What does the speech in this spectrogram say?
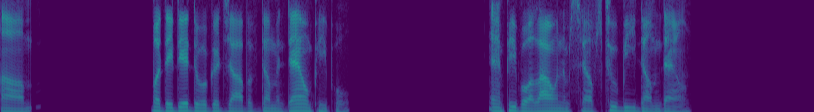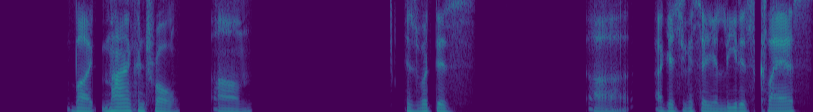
Um, but they did do a good job of dumbing down people and people allowing themselves to be dumbed down. But mind control um, is what this, uh, I guess you can say, elitist class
